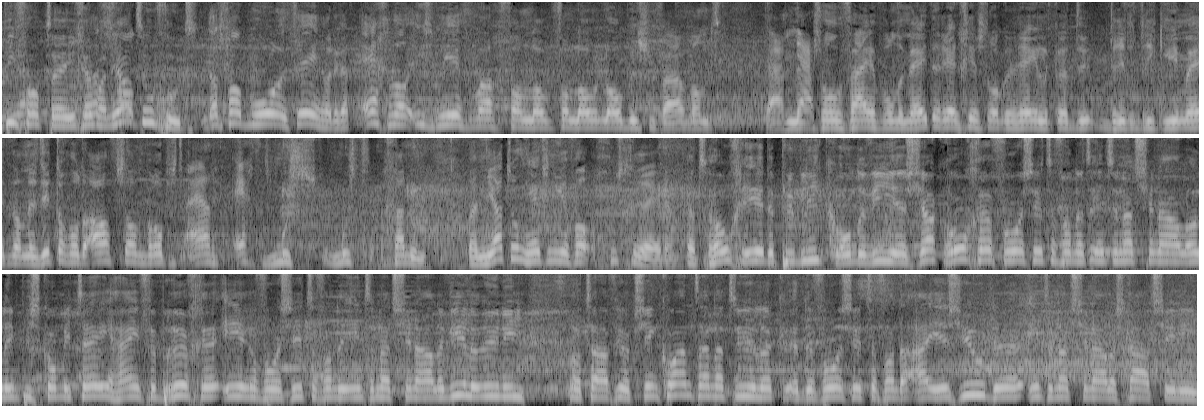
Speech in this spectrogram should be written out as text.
Die ja, valt tegen, maar Njatoen goed. Dat valt behoorlijk tegen. Ik had echt wel iets meer verwacht van, van Lo, Lobisheva, want... Ja, na zo'n 500 meter reed gisteren ook een redelijke 3 kilometer. Dan is dit toch wel de afstand waarop ze het eigenlijk echt moest, moest gaan doen. Maar Njatong heeft in ieder geval goed gereden. Het hooggeëerde publiek onder wie Jacques Rogge, voorzitter van het Internationaal Olympisch Comité. Hein Verbrugge, erevoorzitter van de Internationale Wielerunie. Otavio Cinquanta natuurlijk, de voorzitter van de ISU, de Internationale Schaatsunie.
